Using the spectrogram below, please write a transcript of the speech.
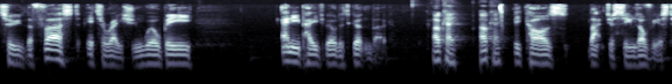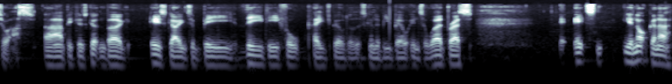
to the first iteration will be any page builder to Gutenberg Okay. Okay. because that just seems obvious to us uh, because Gutenberg is going to be the default page builder that's going to be built into WordPress. It's you're not going to.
